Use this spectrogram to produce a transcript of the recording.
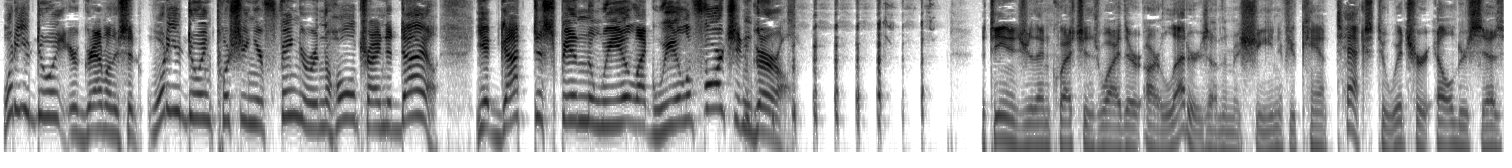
What are you doing? Your grandmother said, What are you doing pushing your finger in the hole trying to dial? You got to spin the wheel like Wheel of Fortune, girl. the teenager then questions why there are letters on the machine if you can't text, to which her elder says,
